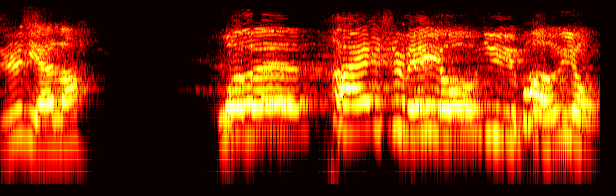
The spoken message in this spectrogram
十年了，我们还是没有女朋友，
